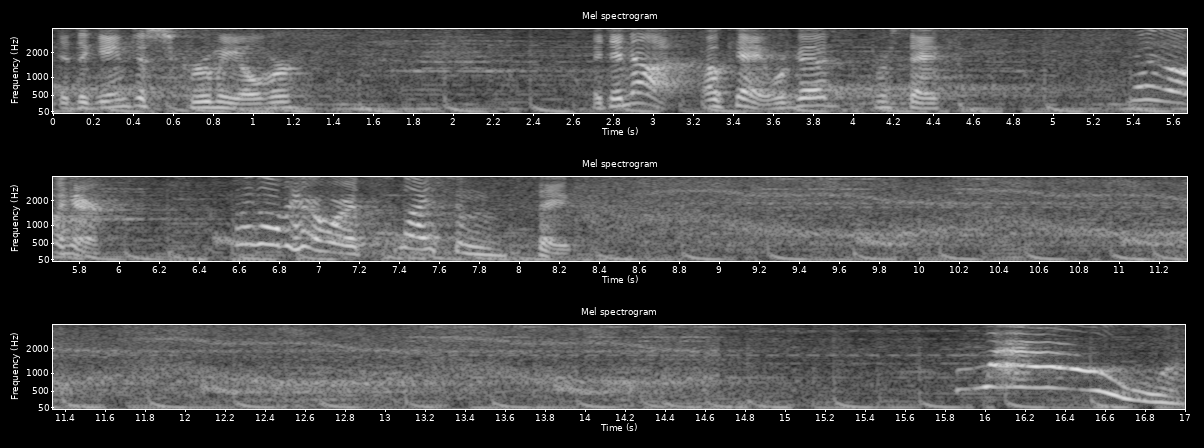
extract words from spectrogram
Did the game just screw me over? It did not. Okay, we're good. We're safe. I'm gonna go over here. Go over here where it's nice and safe. Wow!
